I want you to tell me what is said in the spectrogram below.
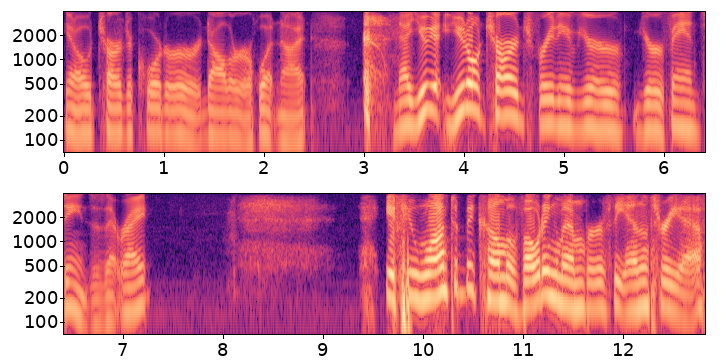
you know charge a quarter or a dollar or whatnot now you you don't charge for any of your your fanzines is that right if you want to become a voting member of the n3f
